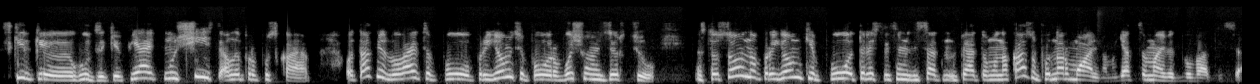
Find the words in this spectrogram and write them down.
Скільки гудзиків? П'ять, ну шість, але пропускаємо. Отак відбувається по прийомці по робочому взірцю. Стосовно прийомки по 375 наказу, по нормальному, як це має відбуватися?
